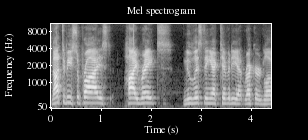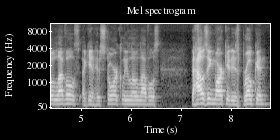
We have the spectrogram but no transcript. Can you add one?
Not to be surprised, high rates, new listing activity at record low levels, again, historically low levels. The housing market is broken.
